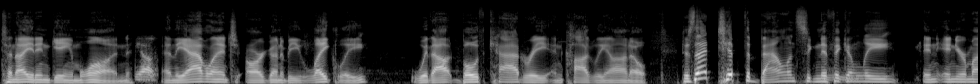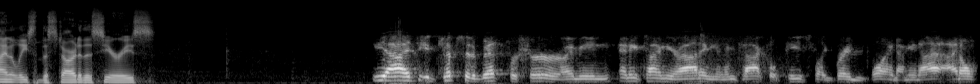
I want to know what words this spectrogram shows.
tonight in game one. Yeah. And the Avalanche are going to be likely without both Kadri and Cogliano. Does that tip the balance significantly mm. in, in your mind, at least at the start of the series? Yeah, it, it tips it a bit for sure. I mean, anytime you're adding an impactful piece like Brayden Point, I mean, I, I don't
